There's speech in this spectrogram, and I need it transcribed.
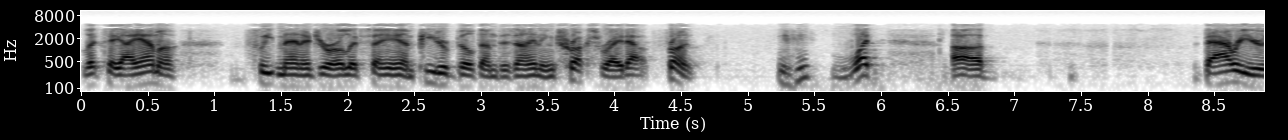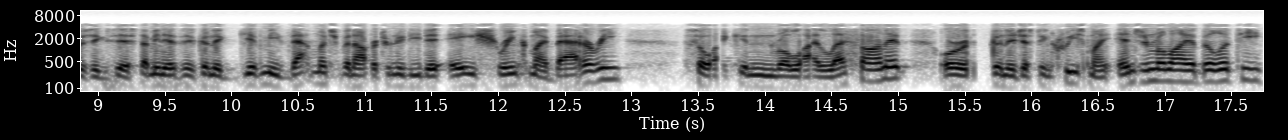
let's say I am a fleet manager, or let's say I am Peterbilt, I'm designing trucks right out front. Mm-hmm. What uh, barriers exist? I mean, is it going to give me that much of an opportunity to a shrink my battery so I can rely less on it, or is it going to just increase my engine reliability?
